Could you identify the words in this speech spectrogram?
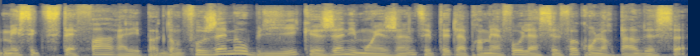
mais c'est que c'était fort à l'époque. Donc, faut jamais oublier que jeunes et moins jeunes, c'est peut-être la première fois ou la seule fois qu'on leur parle de ça.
